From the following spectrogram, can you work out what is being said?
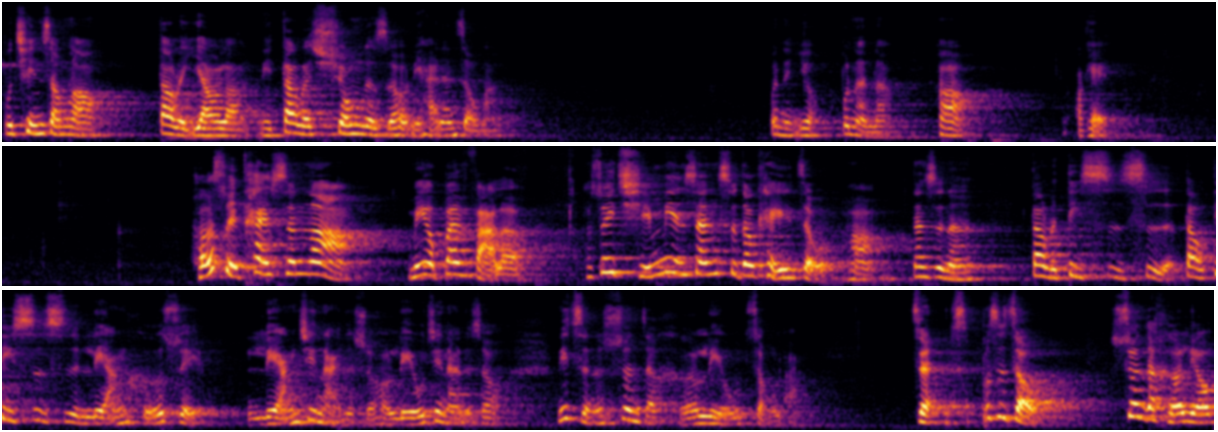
不轻松了。到了腰了，你到了胸的时候，你还能走吗？不能用，不能了。好，OK。河水太深了，没有办法了。所以前面三次都可以走哈，但是呢，到了第四次，到第四次量河水量进来的时候，流进来的时候，你只能顺着河流走了，这不是走。顺着河流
